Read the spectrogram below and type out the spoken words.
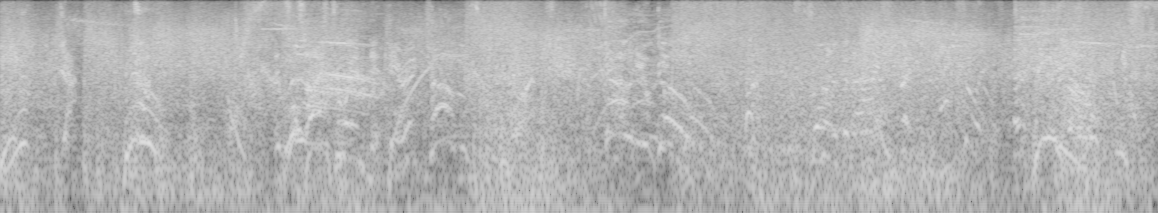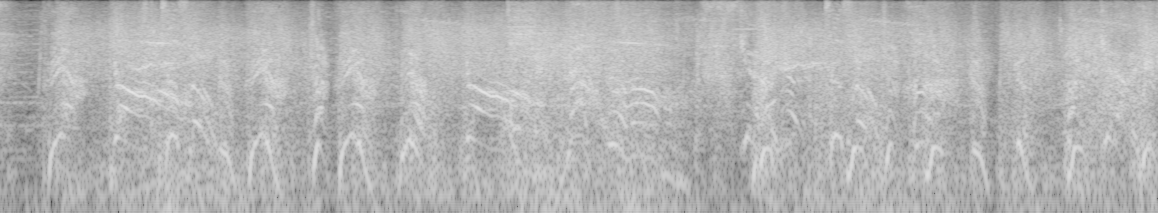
Mm-hmm. It's time to end it! Here it comes! Too slow! Get out of here!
